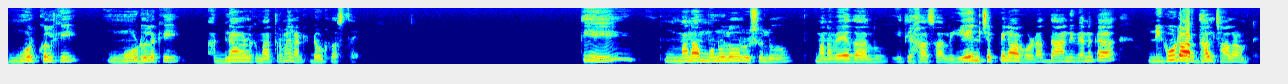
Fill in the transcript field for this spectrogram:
మూర్ఖులకి మూఢులకి అజ్ఞానులకు మాత్రమే ఇలాంటి డౌట్లు వస్తాయి ఇది మన మునులు ఋషులు మన వేదాలు ఇతిహాసాలు ఏం చెప్పినా కూడా దాని వెనుక నిగూఢ అర్థాలు చాలా ఉంటాయి.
